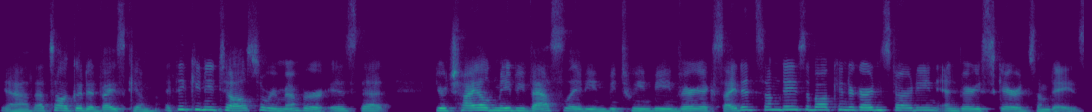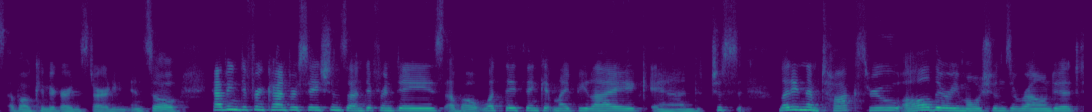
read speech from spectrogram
Yeah, that's all good advice, Kim. I think you need to also remember is that your child may be vacillating between being very excited some days about kindergarten starting and very scared some days about kindergarten starting. And so having different conversations on different days about what they think it might be like and just letting them talk through all their emotions around it.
